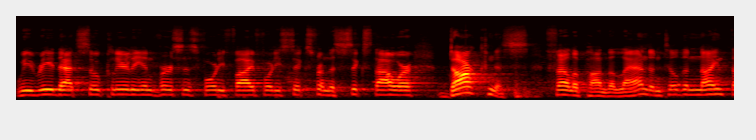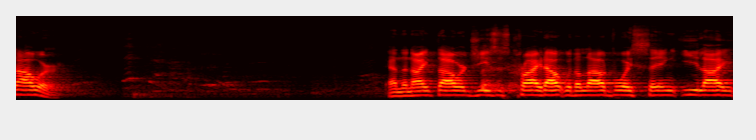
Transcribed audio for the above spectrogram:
We read that so clearly in verses 45, 46 from the sixth hour. Darkness fell upon the land until the ninth hour. And the ninth hour, Jesus cried out with a loud voice, saying, Eli,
